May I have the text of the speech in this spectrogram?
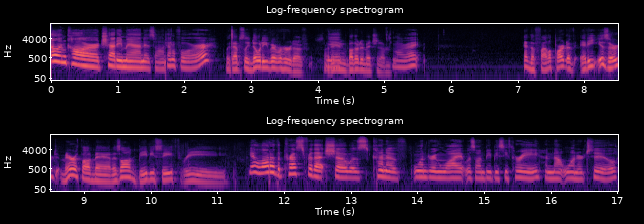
Alan Carr, Chatty Man, is on Channel 4. with absolutely nobody you've ever heard of. So I didn't Yep. even bother to mention him. All right. And the final part of Eddie Izzard, Marathon Man, is on BBC Three. Yeah, a lot of the press for that show was kind of wondering why it was on BBC Three and not one or two.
